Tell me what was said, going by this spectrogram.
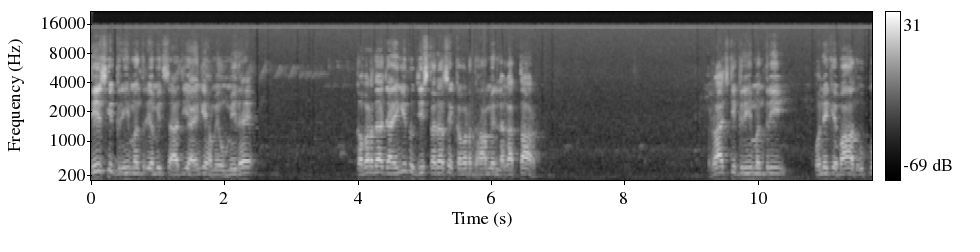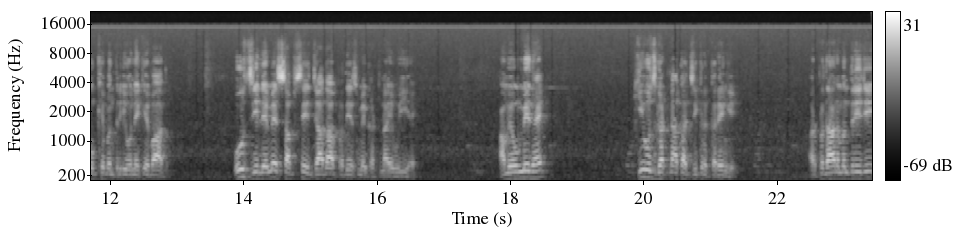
देश के गृह मंत्री अमित शाह जी आएँगे, हमें उम्मीद है, कवर्धा जाएँगे तो जिस तरह से कवर्धा में लगातार राज्य के गृह मंत्री होने के बाद, उप मुख्यमंत्री होने के बाद, उस ज़िले में सबसे ज़्यादा प्रदेश में घटनाएँ हुई है। हमें उम्मीद है कि उस घटना का ज़िक्र करेंगे। और प्रधानमंत्री जी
